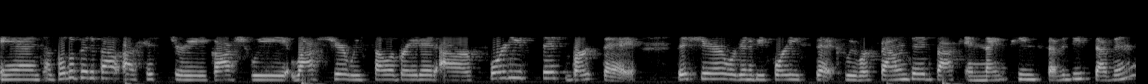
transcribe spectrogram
And a little bit about our history. Gosh, we last year we celebrated our 45th birthday. This year we're going to be 46. We were founded back in 1977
